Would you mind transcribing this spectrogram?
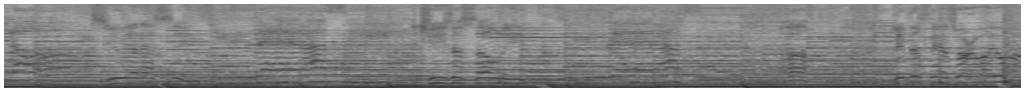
it all. It's you that I see. You that I see. Jesus only. That I see. Uh, lift those hands wherever you are.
